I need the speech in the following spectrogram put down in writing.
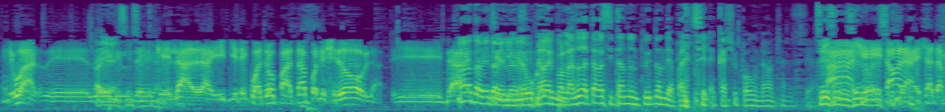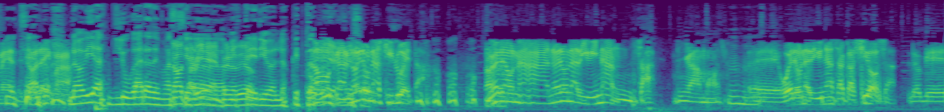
En lugar de, Está de- bien, sí, sí, de sí. que ladra y tiene cuatro patas, pone se dobla. Y, Ah, está bien, está bien. Le, le No, y por la duda estaba citando un tuit donde aparece la calle Pou, ¿no? O sea, Sí, sí, ah, diciendo sí, eso. estaba la- exactamente, estaba la imagen. no había lugar a demasiado No, bien, pero misterio en lo que está No, claro, no eso. era una silueta. No era una, no era una adivinanza, digamos. Eh, o era una adivinanza casiosa. Lo que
